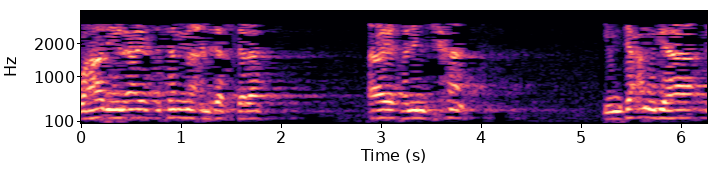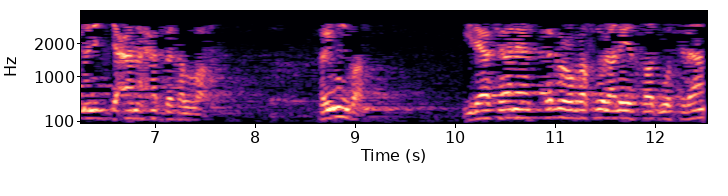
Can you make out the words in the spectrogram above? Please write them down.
وهذه الآية تسمى عند السلف آية الامتحان. يمتحن بها من ادعى محبة الله. فينظر إذا كان يتبع الرسول عليه الصلاة والسلام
